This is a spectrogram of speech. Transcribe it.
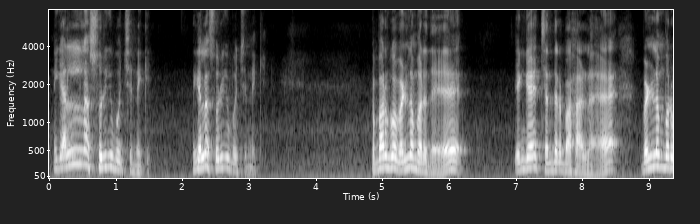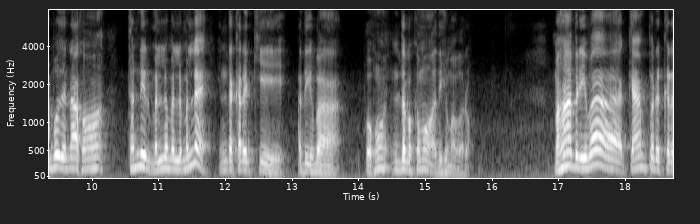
இன்றைக்கி எல்லாம் சுருங்கி போச்சு இன்றைக்கி இன்றைக்கி எல்லாம் சுருங்கி போச்சு இன்றைக்கி இப்போ பாருங்க வெள்ளம் வருது. எங்கே? சந்திரபாகாவில் வெள்ளம் வரும்போது என்னாகும்? தண்ணீர் மெல்ல மெல்ல மெல்ல இந்த கரைக்கு அதிகமாக போகும் இந்த பக்கமும் அதிகமாக வரும். மகாபிரிவா கேம்ப் இருக்கிற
